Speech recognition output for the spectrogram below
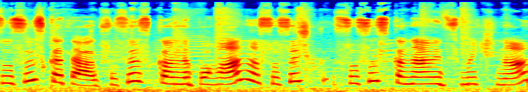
Сосиска так, сосиска непогана, сосиска, сосиска навіть смачна.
